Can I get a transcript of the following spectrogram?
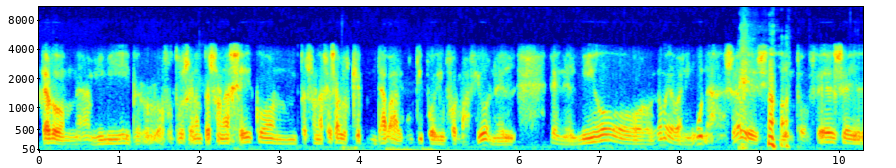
claro, a mí, pero los otros eran personajes con personajes a los que daba algún tipo de información. El, en el mío no me daba ninguna, ¿sabes? entonces, eh,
